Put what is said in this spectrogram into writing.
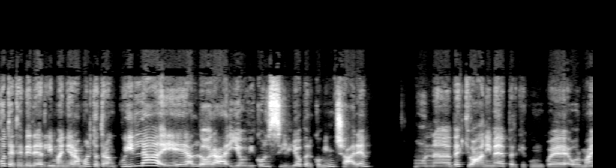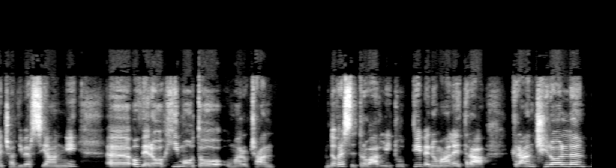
potete vederli in maniera molto tranquilla e allora io vi consiglio per cominciare un vecchio anime, perché comunque ormai ha diversi anni, eh, ovvero Himoto Umaru-chan. Dovreste trovarli tutti, bene o male, tra Crunchyroll,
